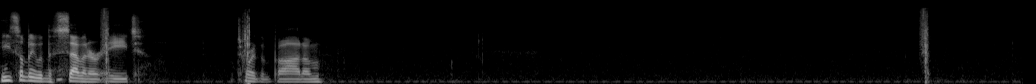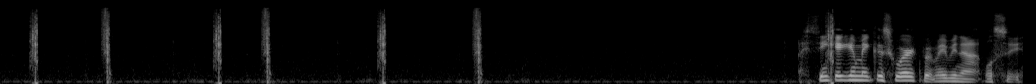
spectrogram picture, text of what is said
Need something with a seven or eight toward the bottom. Think I can make this work, but maybe not. We'll see.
